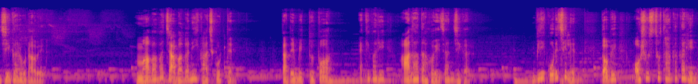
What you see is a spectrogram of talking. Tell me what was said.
জিগার ওরাওয়ের মা বাবা চা বাগানেই কাজ করতেন। তাদের মৃত্যুর পর একেবারে আলাদা হয়ে যান জিগার। বিয়ে করেছিলেন, তবে অসুস্থ থাকাকালীন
